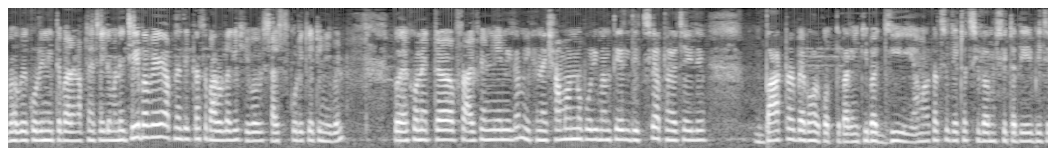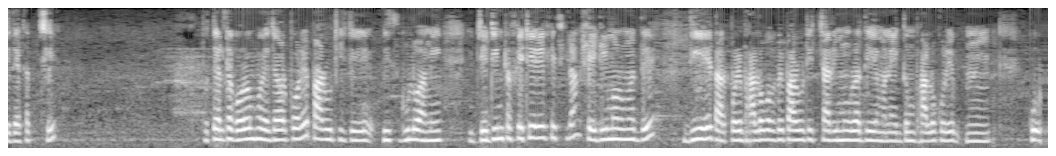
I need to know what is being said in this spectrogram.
এভাবে করে নিতে পারেন। আপনার চাইলে মানে যেভাবে আপনাদের কাছে ভালো লাগে, সেভাবে সাইজ করে কেটে নেবেন। তো এখন একটা ফ্রাই প্যান নিয়ে নিলাম। এখানে সামান্য পরিমাণ তেল দিচ্ছি। আপনারা চাইলে বাটার ব্যবহার করতে পারেন কিংবা ঘি। আমার কাছে যেটা ছিল, আমি সেটা দিয়ে ভেজে দেখাচ্ছি। তো তেলটা গরম হয়ে যাওয়ার পরে পাউরুটি যে পিসগুলো আমি যে ডিমটা ফেটিয়ে রেখেছিলাম, সেই ডিমের মধ্যে দিয়ে তারপরে ভালোভাবে পাউরুটির চারি মোড়া দিয়ে মানে একদম ভালো করে কুট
